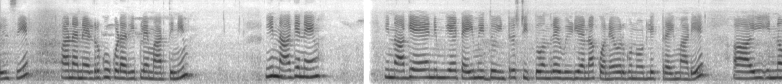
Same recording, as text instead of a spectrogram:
ತಿಳಿಸಿ. ನಾನು ಎಲ್ರಿಗೂ ಕೂಡ ರಿಪ್ಲೈ ಮಾಡ್ತೀನಿ. ಇನ್ನು ಹಾಗೆಯೇ ಇನ್ನು ಹಾಗೆ ನಿಮಗೆ ಟೈಮ್ ಇದ್ದು ಇಂಟ್ರೆಸ್ಟ್ ಇತ್ತು ಅಂದರೆ ವಿಡಿಯೋನ ಕೊನೆವರೆಗೂ ನೋಡ್ಲಿಕ್ಕೆ ಟ್ರೈ ಮಾಡಿ. ಇನ್ನು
